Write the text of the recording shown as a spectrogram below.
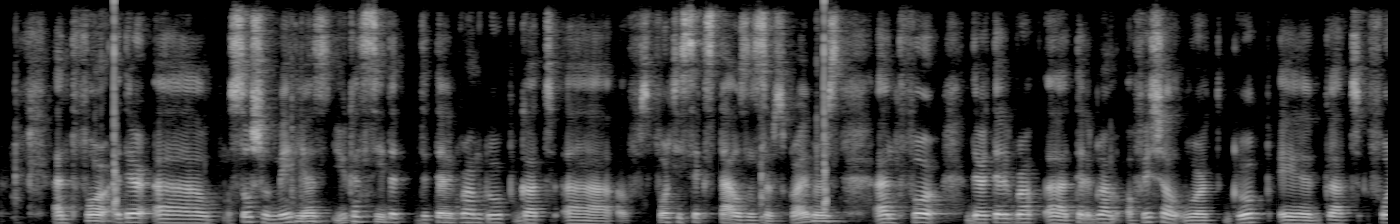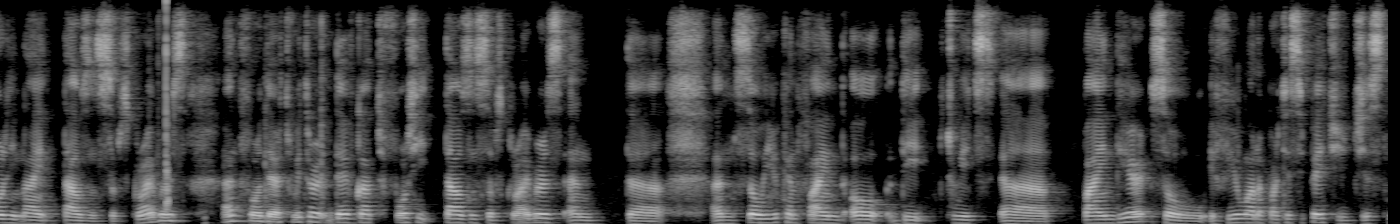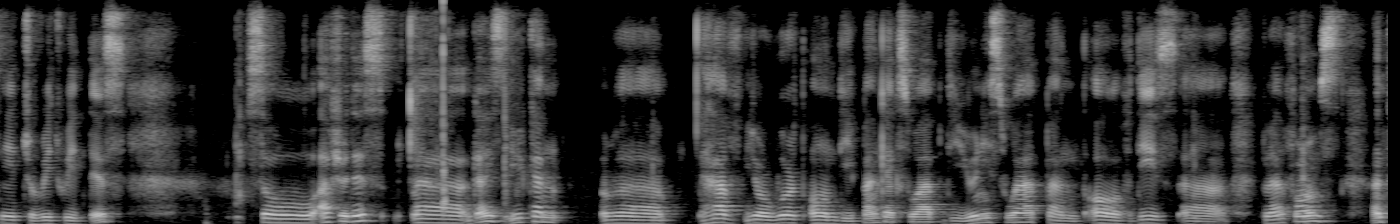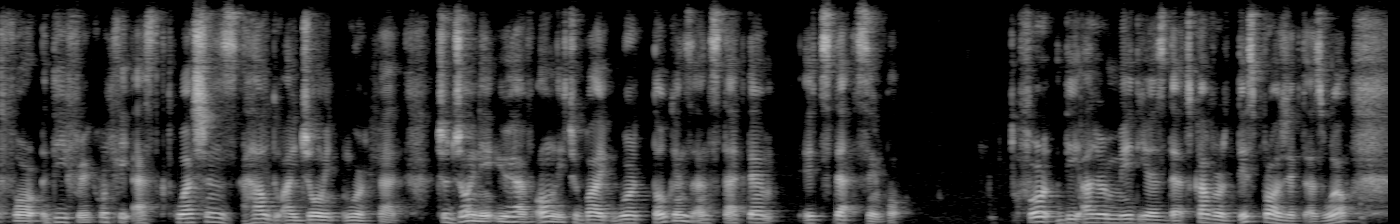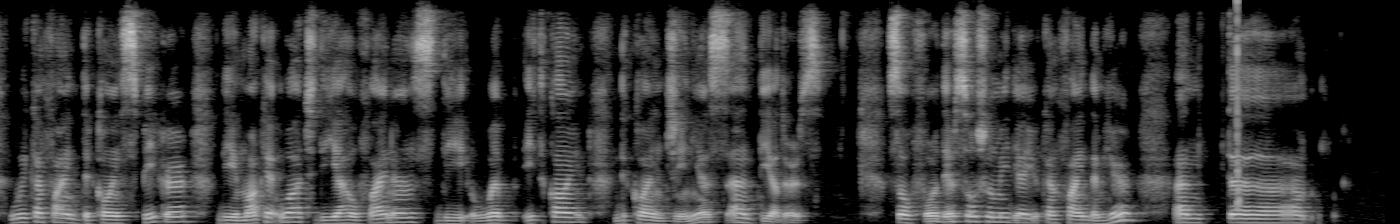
and for their uh, social medias you can see that the telegram group got uh, 46,000 subscribers. And for their telegram uh, telegram official work group it got 49,000 subscribers. And for their twitter they've got 40,000 subscribers. And uh, and so you can find all the tweets uh, pinned here. So if you want to participate you just need to retweet this so after this uh, guys you can uh, have your word on the PancakeSwap, the Uniswap and all of these uh, platforms. And for the frequently asked questions how do I join WorthPad? To join it you have only to buy word tokens and stack them. It's that simple for the other medias that covered this project as well, we can find the Coin Speaker, the Market Watch, the Yahoo Finance, the Web Itcoin, the Coin Genius, and the others. So for their social media, you can find them here. And uh,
